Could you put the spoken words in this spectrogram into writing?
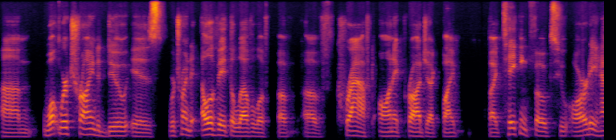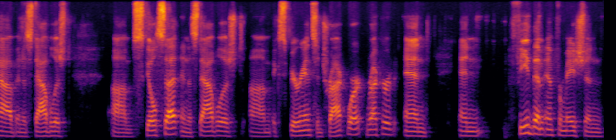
Um, what we're trying to do is we're trying to elevate the level of, of, of craft on a project by, by taking folks who already have an established um, skill set and established um, experience and track record and, and feed them information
